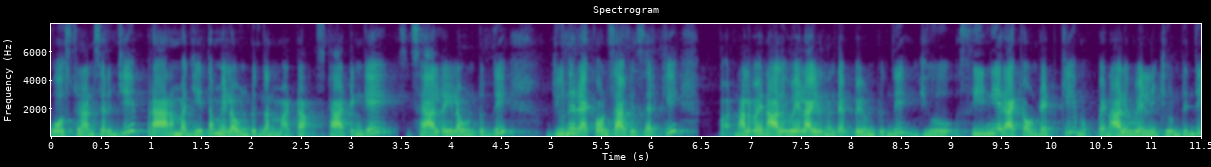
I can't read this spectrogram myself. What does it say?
పోస్టును అనుసరించి ప్రారంభ జీతం ఇలా ఉంటుందన్నమాట. స్టార్టింగే శాలరీ ఇలా ఉంటుంది. జూనియర్ అకౌంట్స్ ఆఫీసర్కి నలభై నాలుగు వేల ఐదు వందల డెబ్బై ఉంటుంది. జూ సీనియర్ అకౌంటెంట్కి ముప్పై నాలుగు వేల నుంచి ఉంటుంది.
